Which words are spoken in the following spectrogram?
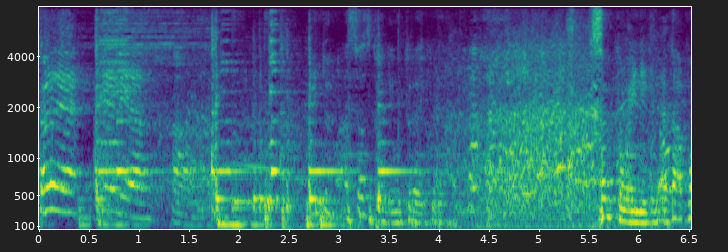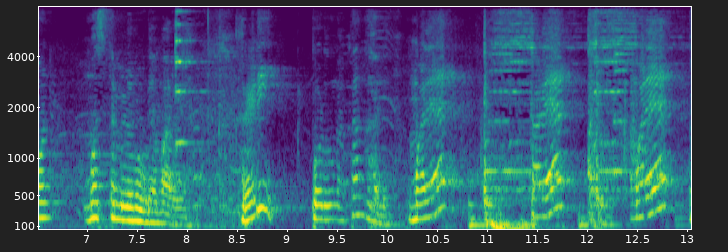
तळ्यात हा. असंच खाली उतरा इकडे. सर कमाई निघले. आता आपण मस्त मिळून उड्या मारूया. रेडी पडू नका घाले. मळ्यात तळ्यात मळ्यात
